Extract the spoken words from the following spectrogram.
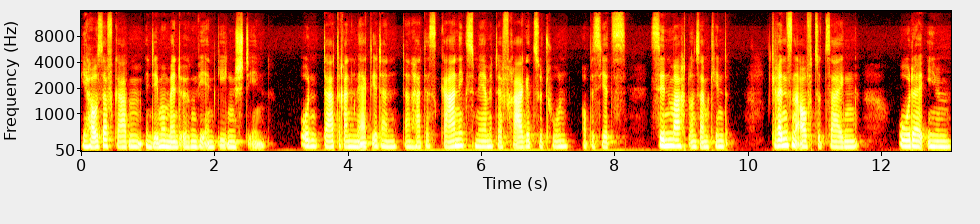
die Hausaufgaben in dem Moment irgendwie entgegenstehen. Und daran merkt ihr dann, dann hat es gar nichts mehr mit der Frage zu tun, ob es jetzt Sinn macht, unserem Kind Grenzen aufzuzeigen oder ihm,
